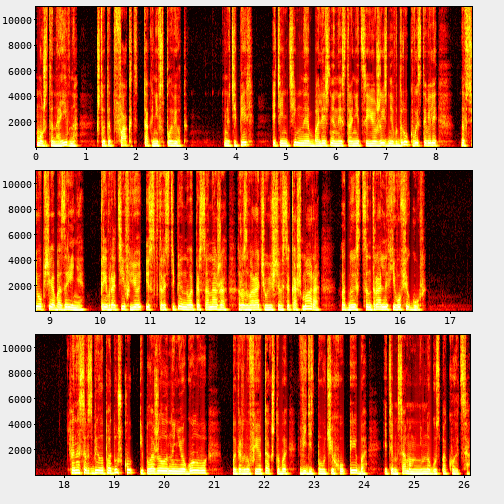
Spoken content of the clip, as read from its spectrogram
может и наивно, что этот факт так и не всплывет. Но теперь эти интимные болезненные страницы ее превратив ее из второстепенного персонажа, разворачивающегося кошмара, в одну из центральных его фигур. Фанесса взбила подушку и положила на нее голову, повернув ее так, чтобы видеть паучиху Эйба и тем самым немного успокоиться.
